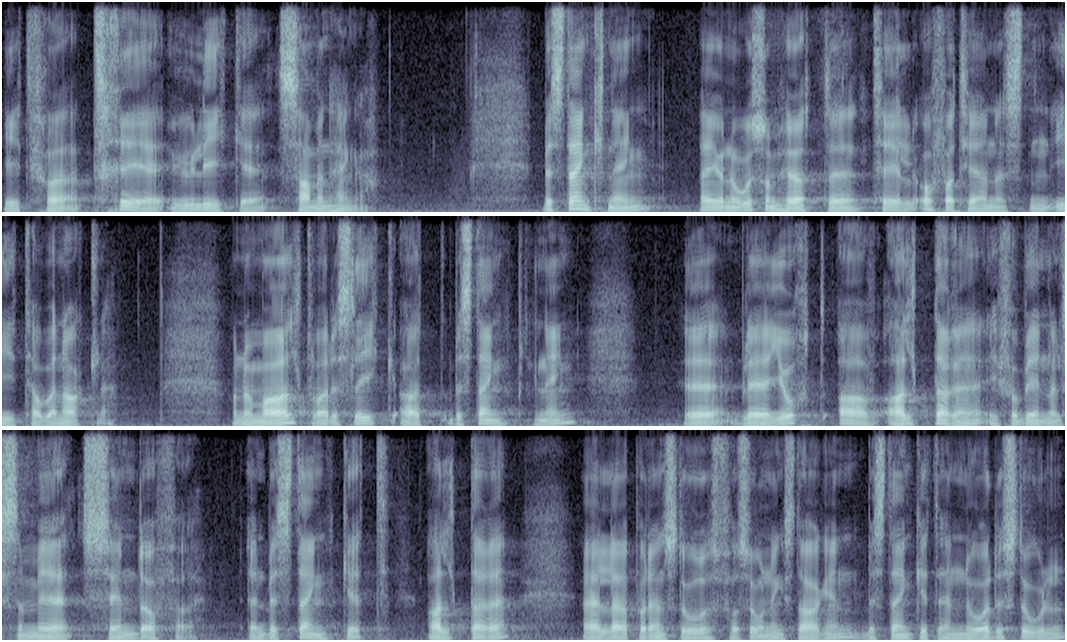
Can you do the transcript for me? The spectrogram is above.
gitt fra tre ulike sammenhenger. Bestenkning er jo noe som hørte til offertjenesten i tabernaklet. Og Normalt var det slik at bestenkning eh, ble gjort av alteret i forbindelse med syndeofferet en bestenket alteret, eller på den store forsoningsdagen bestenket en nådestolen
